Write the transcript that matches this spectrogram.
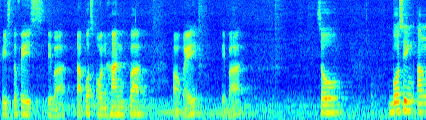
face-to-face, di ba? Tapos on hand pa. Okay? Di ba? So, bossing, ang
